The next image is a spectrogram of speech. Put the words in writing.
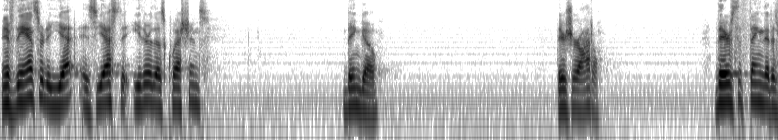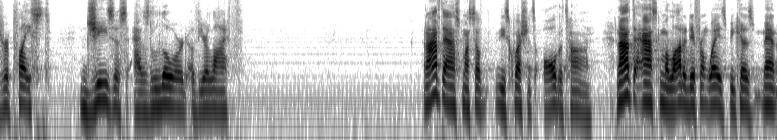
And if the answer to yet is yes to either of those questions, bingo. There's your idol. There's the thing that has replaced Jesus as Lord of your life. And I have to ask myself these questions all the time. And I have to ask them a lot of different ways because, man,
